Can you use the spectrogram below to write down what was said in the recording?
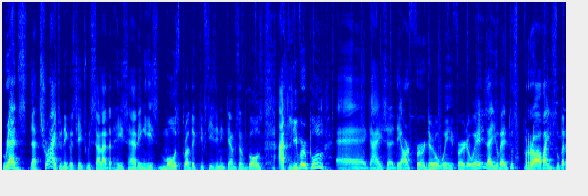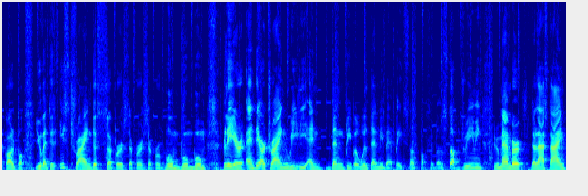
Reds that try to negotiate with Salah that he's having having his most productive season in terms of goals at Liverpool, eh, guys, uh, they are further away. Further away, la Juventus prova il super colpo. Juventus is trying the super, super, super, boom, boom, boom player, and they are trying really. And then people will tell me, Beppe, it's not possible. Stop dreaming. Remember the last time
